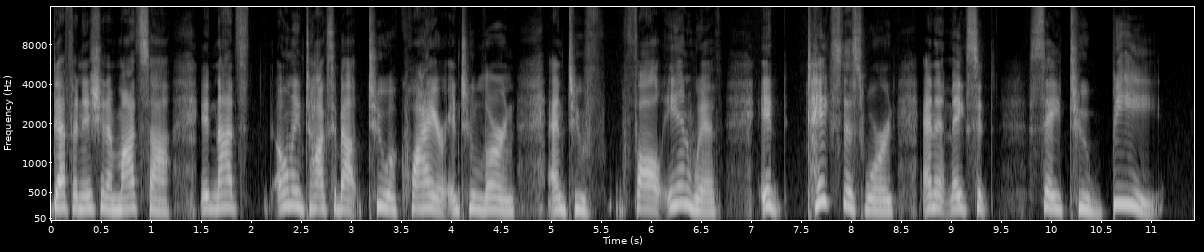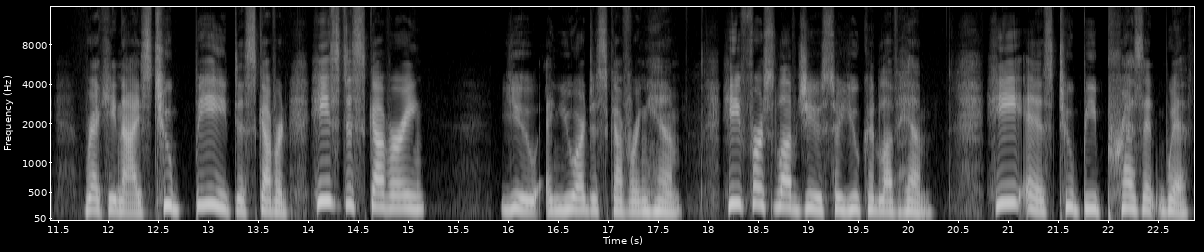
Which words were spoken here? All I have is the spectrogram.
definition of matzah, it not only talks about to acquire and to learn and to f- fall in with, it takes this word and it makes it say to be recognized, to be discovered. He's discovering you and you are discovering him. He first loved you so you could love him. He is to be present with,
